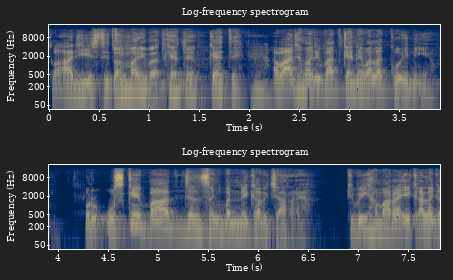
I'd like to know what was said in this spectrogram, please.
तो आज ये स्थिति तो हमारी बात कहते। कहते। अब आज हमारी बात कहने वाला कोई नहीं है। और उसके बाद जनसंघ बनने का विचार आया। कि भाई हमारा एक अलग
